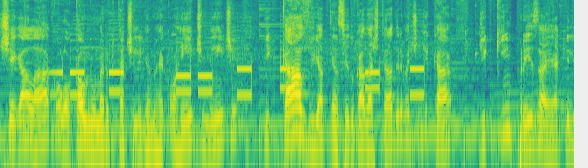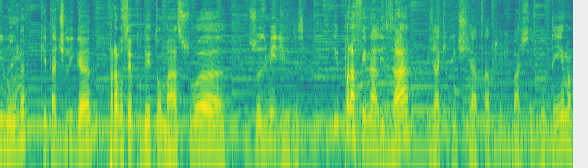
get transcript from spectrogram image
chegar lá, colocar o número que está te ligando recorrentemente e caso já tenha sido cadastrado, ele vai te indicar de que empresa é aquele número que está te ligando para você poder tomar sua, suas medidas. E para finalizar, já que a gente já tratou aqui bastante do tema,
